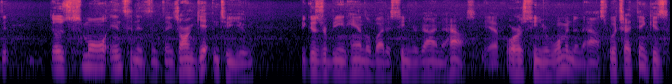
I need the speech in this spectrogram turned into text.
th- those small incidents and things aren't getting to you because they're being handled by the senior guy in the house Yep. or a senior woman in the house, which I think is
